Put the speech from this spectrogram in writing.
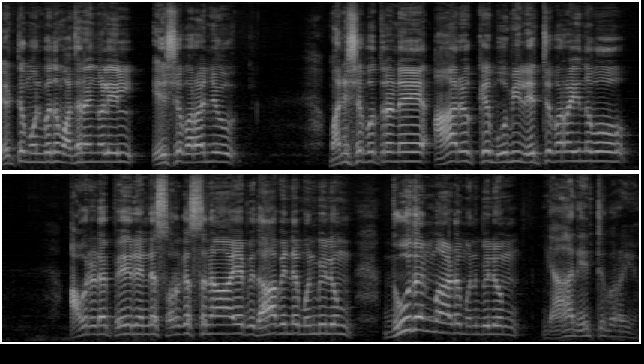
എട്ടും ഒൻപതും വചനങ്ങളിൽ യേശു പറഞ്ഞു മനുഷ്യപുത്രനെ ആരൊക്കെ ഭൂമിയിൽ ഏറ്റുപറയുന്നുവോ അവരുടെ പേര് എന്റെ സ്വർഗസ്ഥനായ പിതാവിന്റെ മുൻപിലും ദൂതന്മാരുടെ മുൻപിലും ഞാൻ ഏറ്റുപറയും.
